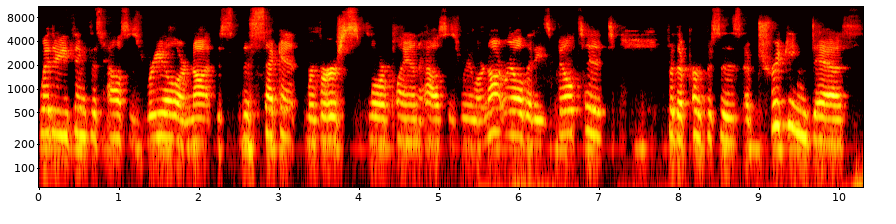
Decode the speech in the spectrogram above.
whether you think this house is real or not, this the second reverse floor plan house is real or not real, that he's built it for the purposes of tricking death,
